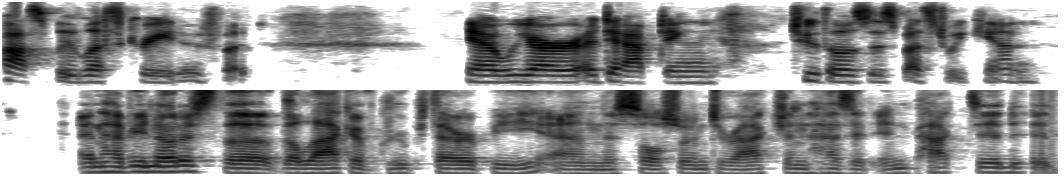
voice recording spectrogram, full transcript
possibly less creative, but yeah, we are adapting to those as best we can. And have you noticed the the lack of group therapy and the social interaction? Has it impacted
